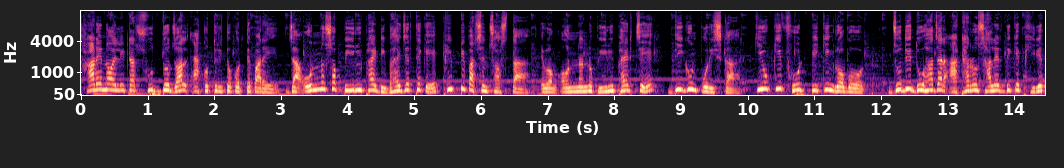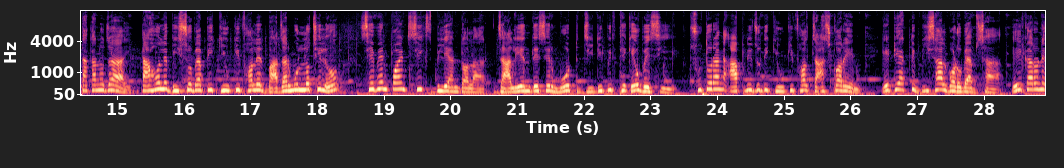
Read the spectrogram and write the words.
সাড়ে নয় লিটার শুদ্ধ জল একত্রিত করতে পারে, যা অন্য সব পিউরিফাই ডিভাইসের থেকে ফিফটি পার্সেন্ট সস্তা এবং অন্যান্য পিউরিফায়ার চেয়ে দ্বিগুণ পরিষ্কার। কিউকি ফুড পিকিং রোবট যদি দু হাজার আঠারো সালের দিকে ফিরে তাকানো যায়, তাহলে বিশ্বব্যাপী কিউকি ফলের বাজার মূল্য ছিল seven point six billion dollar, জালিয়েন দেশের মোট জিডিপির থেকেও বেশি। সুতরাং আপনি যদি কিউকি ফল চাষ করেন, এটি একটি বিশাল বড় ব্যবসা। এই কারণে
